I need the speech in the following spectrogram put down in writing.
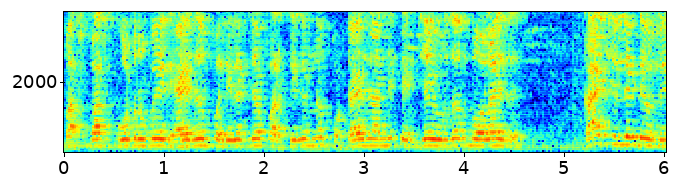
पाच पाच कोटी रुपये घ्यायचं पलीकडच्या पार्टीकडनं फुटायचं आणि त्यांच्या विरोधात बोलायचं. काय शिल्लक ठेवले?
